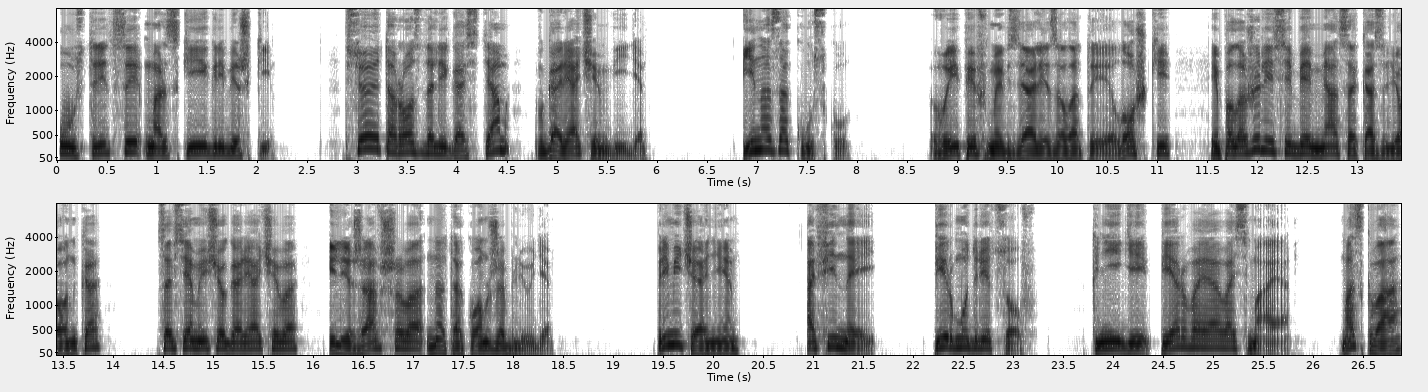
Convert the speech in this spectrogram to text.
устрицы, морские гребешки. Все это роздали гостям в горячем виде. И на закуску. Выпив, мы взяли золотые ложки и положили себе мясо козленка, совсем еще горячего и лежавшего на таком же блюде. Примечание. Афиней. Пир мудрецов. Книги 1-8. Москва.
